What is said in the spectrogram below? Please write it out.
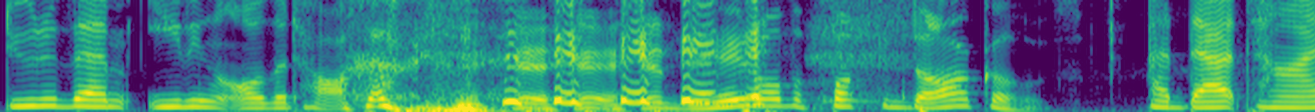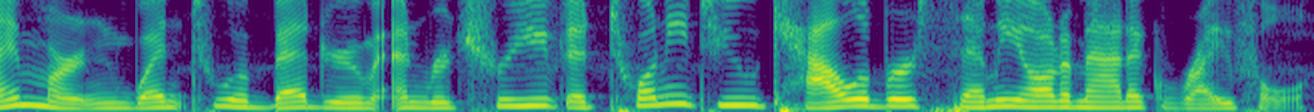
due to them eating all the tacos. they ate all the fucking tacos. At that time, Martin went to a bedroom and retrieved a 22 caliber semi-automatic rifle.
